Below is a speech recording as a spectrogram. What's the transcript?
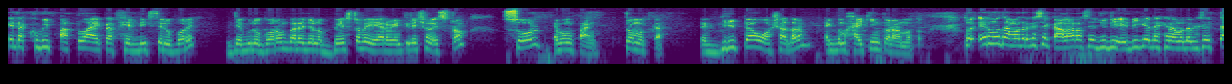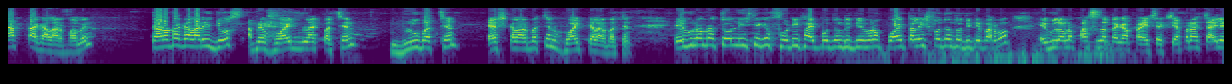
এটা খুবই পাতলা একটা ফেব্রিক্সের উপরে, যেগুলো গরমকালের জন্য বেস্ট হবে এয়ার ভেন্টিলেশন স্ট্রং সোল এবং টাং চমৎকার। গ্রিপটাও অসাধারণ, একদম হাইকিং করার মতো। তো এর মধ্যে আমাদের কাছে কালার আছে, যদি এদিকে দেখেন, আমাদের কাছে চারটা কালার পাবেন। চারোটা কালারই জোস, আপনি হোয়াইট ব্ল্যাক পাচ্ছেন ব্লু পাচ্ছেন অ্যাশ কালার পাচ্ছেন হোয়াইট কালার পাচ্ছেন। এগুলো আমরা চল্লিশ থেকে ফোর্টি ফাইভ পর্যন্ত দিতে পারব, পঁয়তাল্লিশ পর্যন্ত দিতে পারব। এগুলো আমরা পাঁচ হাজার টাকা প্রাইস রাখছি। আপনারা চাইলে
